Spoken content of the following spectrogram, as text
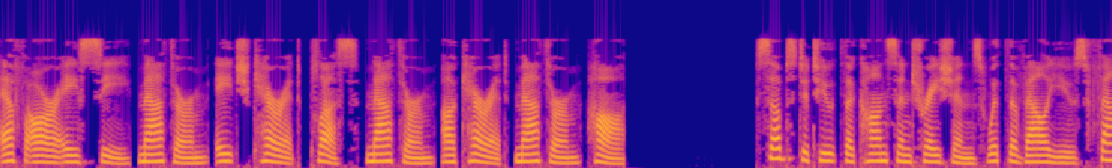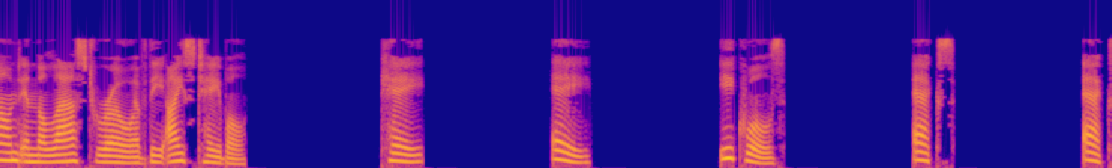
frac mathrm h caret plus mathrm a caret mathrm ha. Substitute the concentrations with the values found in the last row of the ICE table. K a equals x x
